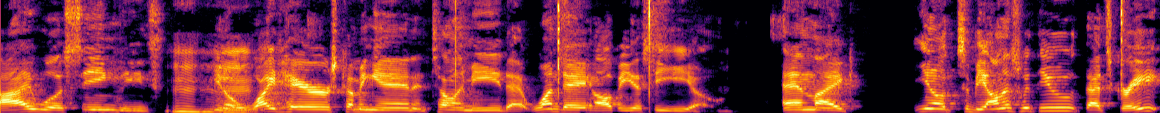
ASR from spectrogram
I was seeing these, mm-hmm. you know, mm-hmm. white hairs coming in and telling me that one day I'll be a CEO. And like, you know, to be honest with you, that's great.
